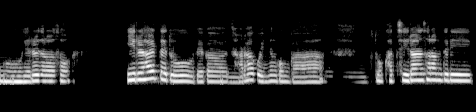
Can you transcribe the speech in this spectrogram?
뭐, 음, 예를 들어서 일을 할 때도 내가 음, 잘하고 있는 건가, 음, 또 같이 일하는 사람들이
